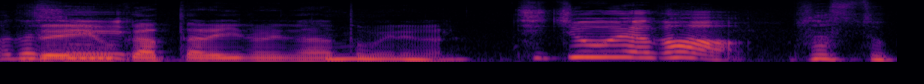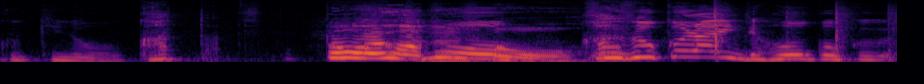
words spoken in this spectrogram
うん、全員受かったらいいのになと思いながら。父親が早速昨日受かったんですね。もう家族ラインで報告。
